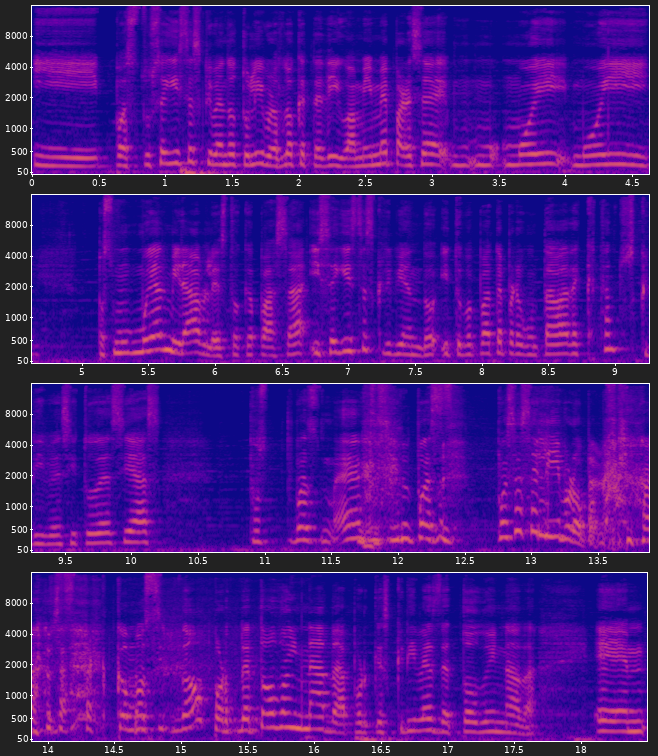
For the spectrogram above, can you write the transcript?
y pues tú seguiste escribiendo tu libro, es lo que te digo. A mí me parece muy, muy, pues muy admirable esto que pasa. Y seguiste escribiendo y tu papá te preguntaba de qué tanto escribes y tú decías, pues, pues, eh, pues, pues ese libro, papá. como si, ¿no? Por, de todo y nada, porque escribes de todo y nada. Em,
